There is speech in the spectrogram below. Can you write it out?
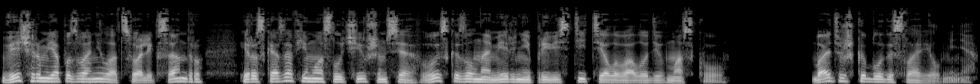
Вечером я позвонил отцу Александру и, рассказав ему о случившемся, высказал намерение привести тело Володи в Москву. Батюшка благословил меня.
